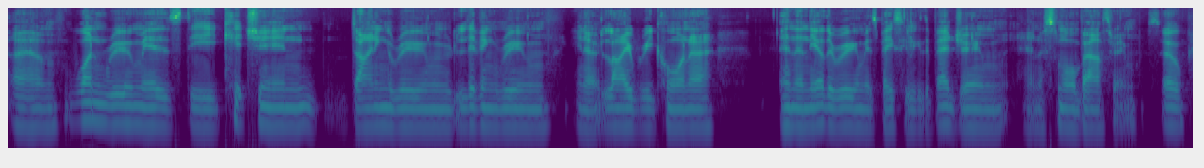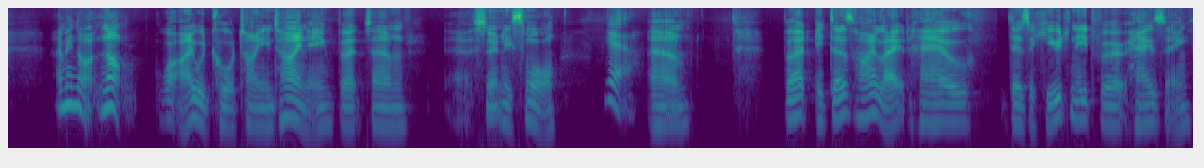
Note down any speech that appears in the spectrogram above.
um, one room is the kitchen, dining room, living room, you know, library corner, and then the other room is basically the bedroom and a small bathroom. So, I mean, not not what I would call tiny, tiny, but um, uh, certainly small. Yeah. Um, but it does highlight how there's a huge need for housing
